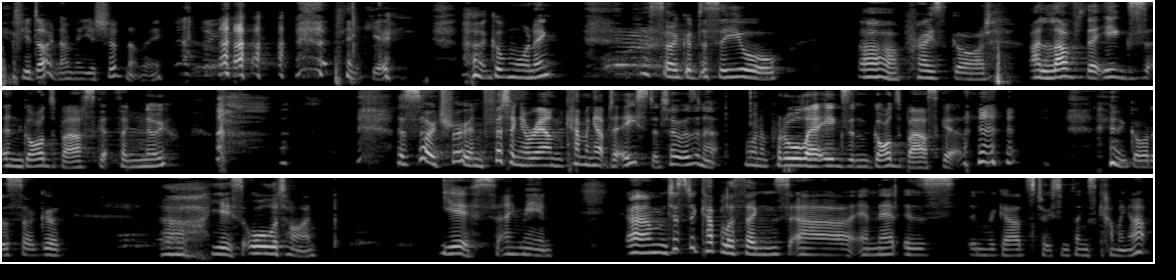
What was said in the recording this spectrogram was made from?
if you don't know me, you should know me. Thank you. Good morning. It's so good to see you all. Oh, praise God. I love the eggs in God's basket thing, new. it's so true and fitting around coming up to Easter too, isn't it? We want to put all our eggs in God's basket. God is so good. Oh, yes, all the time. Yes, amen. Um, just a couple of things, uh, and that is in regards to some things coming up.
